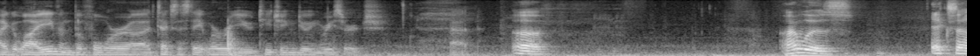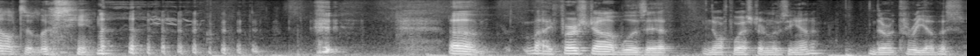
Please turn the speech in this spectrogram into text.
I well, even before uh, Texas State, where were you teaching, doing research at? Uh, I was exiled to Louisiana. um, my first job was at Northwestern Louisiana. There were three of us.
